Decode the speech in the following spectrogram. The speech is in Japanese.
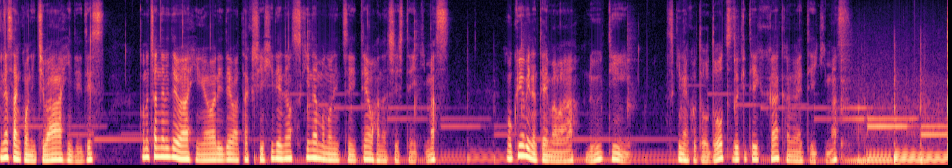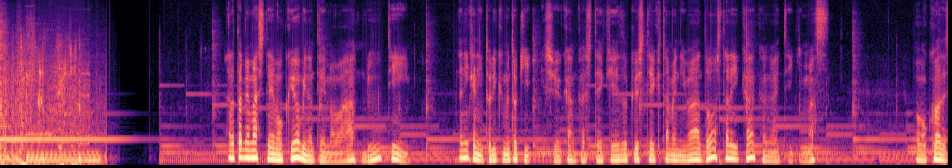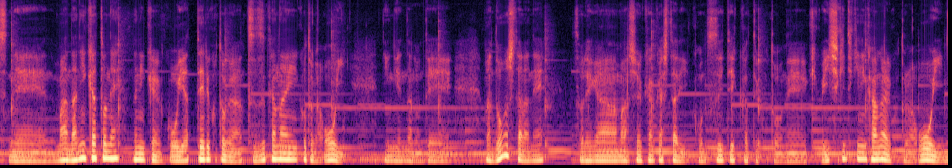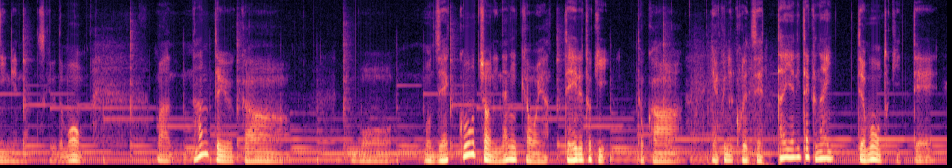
皆さんこんにちは、ヒデです。このチャンネルでは日替わりで私、ヒデの好きなものについてお話ししていきます。木曜日のテーマは、ルーティーン。好きなことをどう続けていくか考えていきます。改めまして、木曜日のテーマは、ルーティーン。何かに取り組むとき、習慣化して継続していくためにはどうしたらいいか考えていきます。僕はですね、まあ何かとね、何かこうやっていることが続かないことが多い人間なので、まあどうしたらね、それがまあ習慣化したり、こう続いていくかっていうことをね、結構意識的に考えることが多い人間なんですけれども、まあなんというか、もう、もう絶好調に何かをやっている時とか、逆にこれ絶対やりたくないって思う時って、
